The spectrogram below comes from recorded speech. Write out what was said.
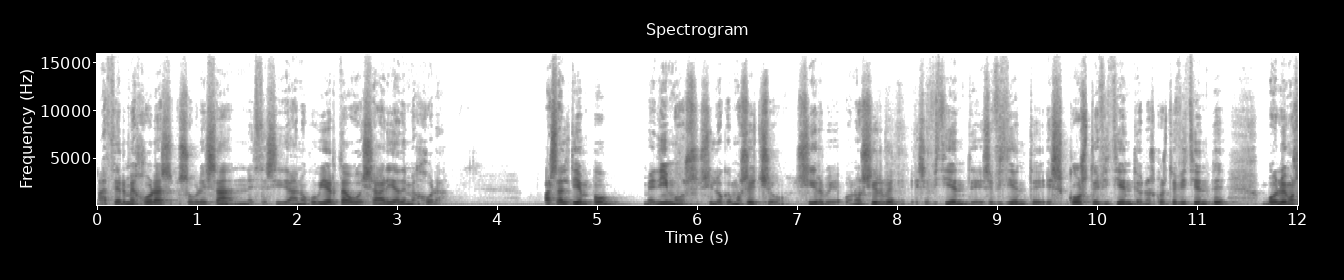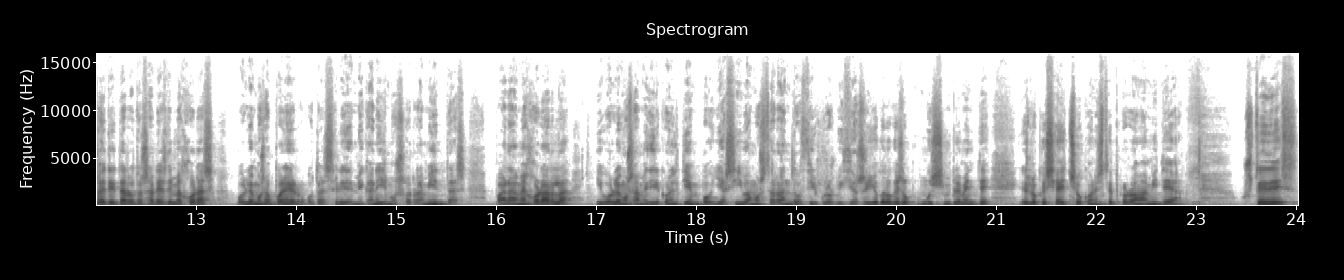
hacer mejoras sobre esa necesidad no cubierta o esa área de mejora. Pasa el tiempo, medimos si lo que hemos hecho sirve o no sirve, es eficiente, es eficiente, es coste eficiente o no es coste eficiente, volvemos a detectar otras áreas de mejoras, volvemos a poner otra serie de mecanismos o herramientas para mejorarla y volvemos a medir con el tiempo y así vamos cerrando círculos viciosos. Yo creo que eso muy simplemente es lo que se ha hecho con este programa MITEA. Ustedes,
